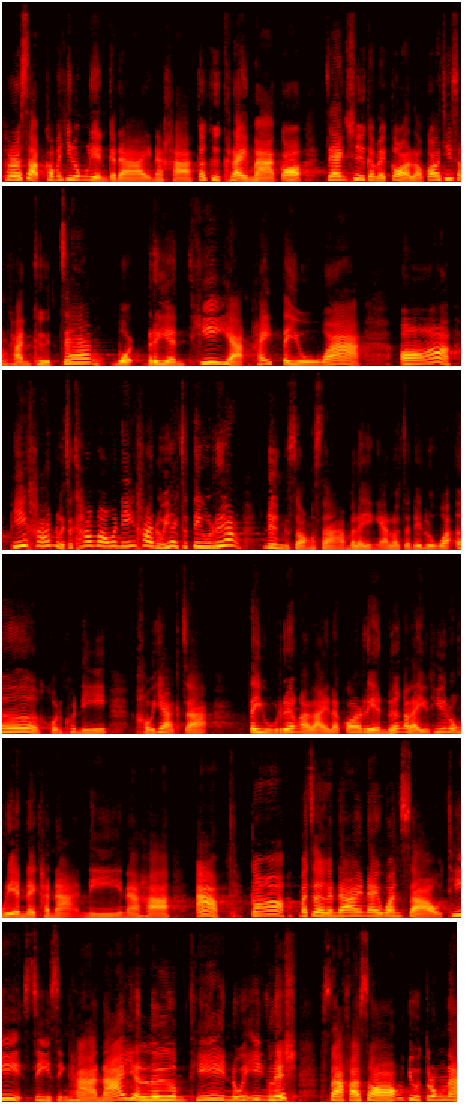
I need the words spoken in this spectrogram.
โทรศัพท์เข้ามาที่โรงเรียนก็ได้นะคะ ก็คือใครมาก็แจ้งชื่อกันไว้ก่อน แล้วก็ที่สำคัญคือแจ้งบทเรียนที่อยากให้ติวว่าอ๋อ พี่คะ หนูจะเข้ามาวันนี้ค่ะ หนูอยากจะติวเรื่อง 1 2 3 อะไรอย่างเงี้ย เราจะได้รู้ว่า เออ คนคนนี้เขาอยากจะ ติวเรื่องอะไร แล้วก็เรียนเรื่องอะไรอยู่ที่โรงเรียนในขณะนี้นะคะอ้าวก็มาเจอกันได้ในวันเสาร์ที่ 4 สิงหานะ อย่าลืมที่นุ้ยอังกฤษสาขา 2 อยู่ตรงไหน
